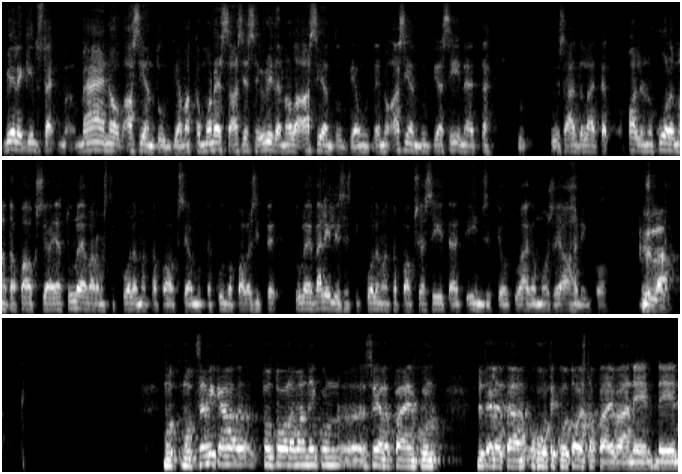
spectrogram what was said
mielenkiintoista, mä en ole asiantuntija, vaikka monessa asiassa yritän olla asiantuntija, mutta en ole asiantuntija siinä, että jos ajatellaan, että paljon on kuolemantapauksia ja tulee varmasti kuolemantapauksia, mutta kuinka paljon sitten tulee välillisesti kuolemantapauksia siitä, että ihmiset joutuu aikamoiseen ahdinkoon. Kyllä. Mutta mut se, mikä tuntuu olevan niin kun siellä päin, kun nyt eletään huhtikuun toista päivää, niin, niin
